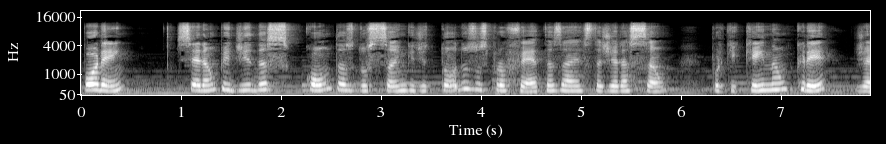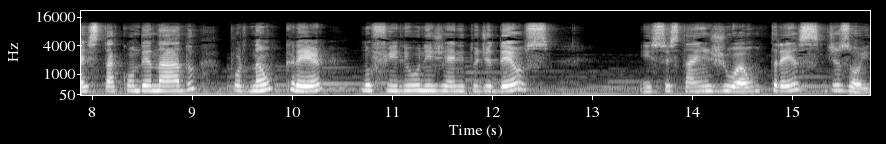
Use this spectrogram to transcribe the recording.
Porém, serão pedidas contas do sangue de todos os profetas a esta geração, porque quem não crê já está condenado por não crer no Filho unigênito de Deus isso está em João 3,18.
